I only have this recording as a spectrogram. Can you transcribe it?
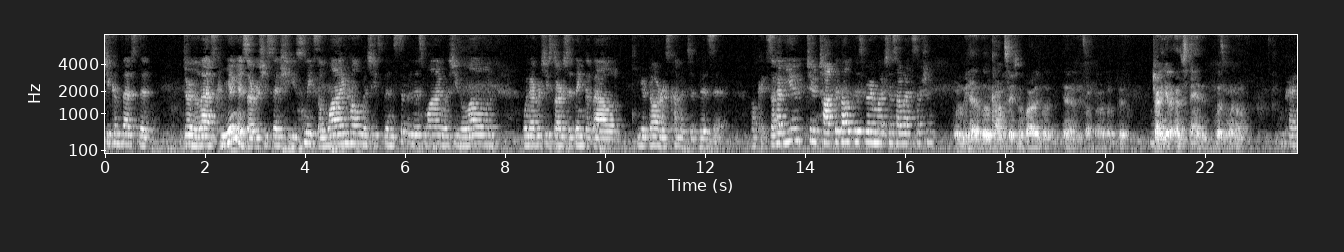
she confessed that during the last communion service, she said she sneaks some wine home and she's been sipping this wine when she's alone. Whenever she starts to think about your daughters coming to visit. Okay, so have you two talked about this very much since our last session? Well, we had a little conversation about it, but yeah, we talked about it a little bit. Trying to get an understanding of what's going on. Okay,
